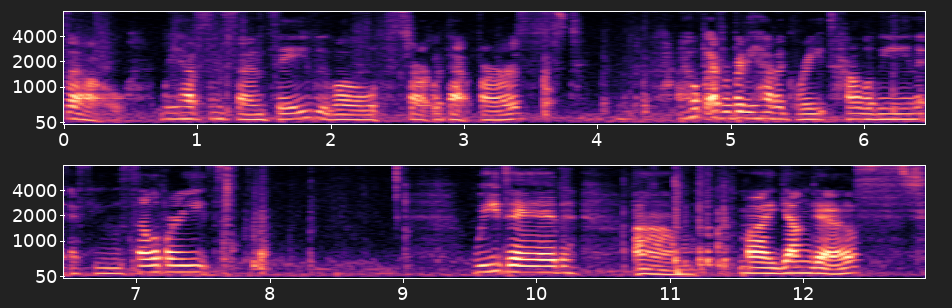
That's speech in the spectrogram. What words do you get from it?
so we have some Scentsy. We will start with that first. I hope everybody had a great Halloween. If you celebrate, we did um, my youngest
